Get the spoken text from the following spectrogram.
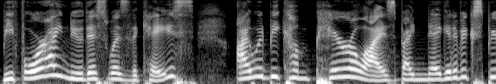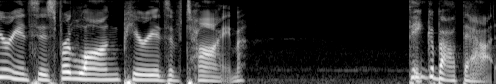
Before I knew this was the case, I would become paralyzed by negative experiences for long periods of time. Think about that.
